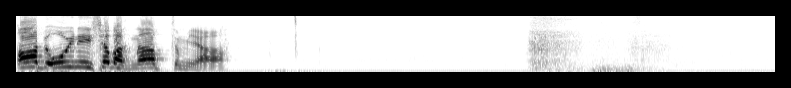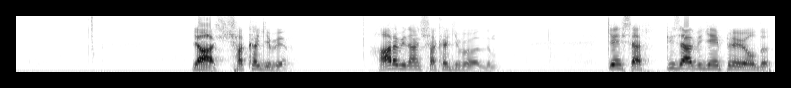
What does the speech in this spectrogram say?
Abi oynayışa bak ne yaptım ya. Ya şaka gibi. Harbiden şaka gibi öldüm. Gençler güzel bir gameplay oldu.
